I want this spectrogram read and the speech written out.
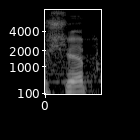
worship.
